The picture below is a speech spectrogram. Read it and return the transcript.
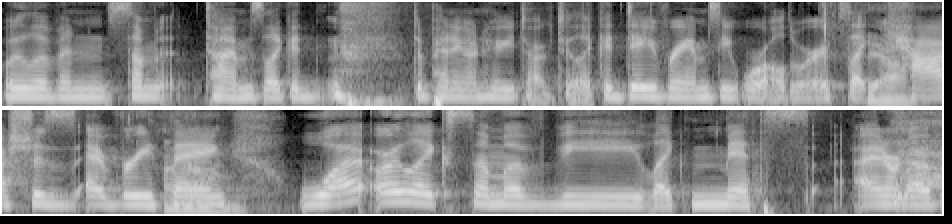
we live in sometimes like a, depending on who you talk to, like a Dave Ramsey world where it's like Yeah. cash is everything. What are like some of the like myths? I don't know if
